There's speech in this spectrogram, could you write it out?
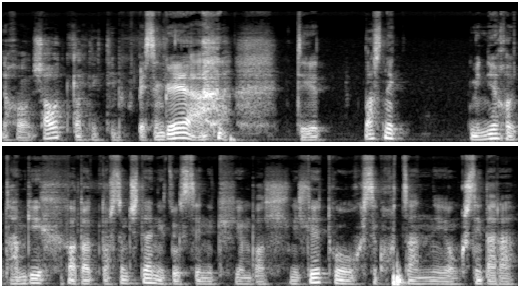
яг хоо шоуд л нэг тийм байсангүй. Тэгээд бас нэг миний хувьд хамгийн их одоо дурсамжтай нэг зүйлсээ нэг гэх юм бол нилээдгүй хэсэг хугацааны өнгөрсний дараа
